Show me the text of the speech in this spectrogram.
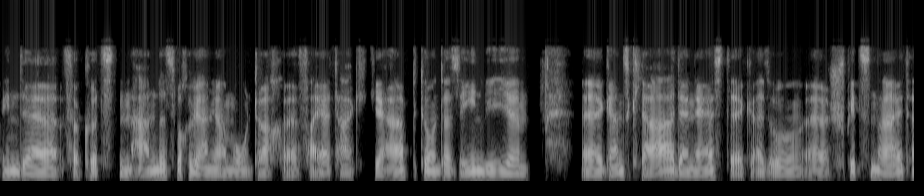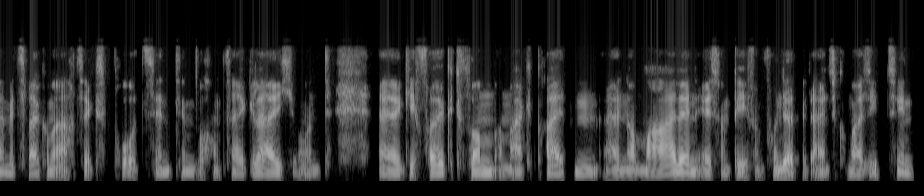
in der verkürzten Handelswoche. Wir haben ja am Montag äh, Feiertag gehabt und da sehen wir hier äh, ganz klar der Nasdaq, also äh, Spitzenreiter mit 2,86 Prozent im Wochenvergleich und äh, gefolgt vom marktbreiten äh, normalen S&P 500 mit 1,17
